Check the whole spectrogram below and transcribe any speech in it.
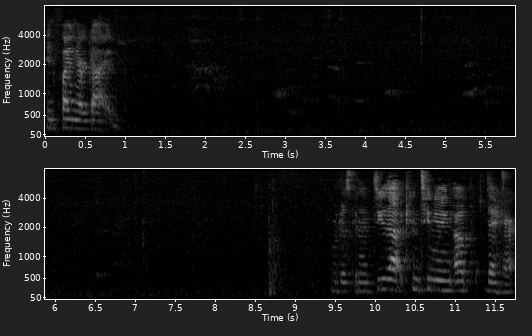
and find our guide. We're just to do that continuing up the hair.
